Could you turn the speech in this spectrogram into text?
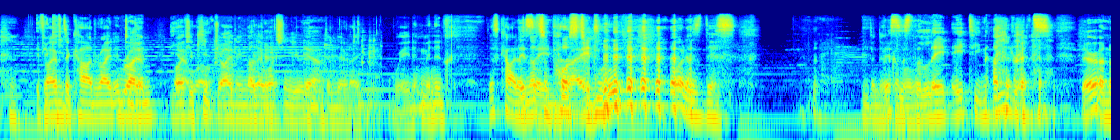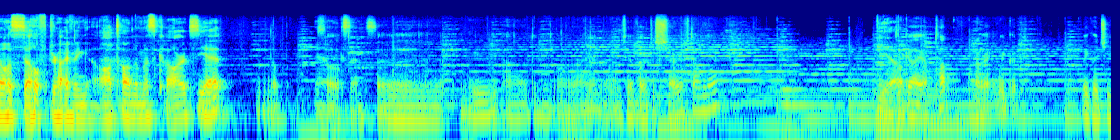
If drive keep, the card right into Right. them, or Yeah, if you well, keep driving while okay, they're watching you, yeah. then, they're like, wait a minute, this card is not supposed right." to move. what is this? And then they'll this is over. the late 1800s. there are no self-driving autonomous cars yet. Nope. Yeah, So- makes sense. Uh, we are doing alright. We need to avoid the sheriff down there. Yeah. The guy up top. Alright, we good. We good, G.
